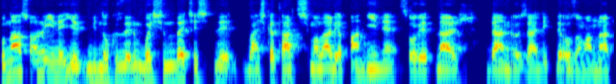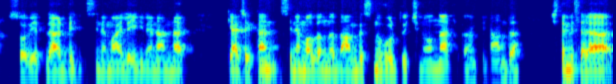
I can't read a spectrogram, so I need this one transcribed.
Bundan sonra yine 1900'lerin başında çeşitli başka tartışmalar yapan yine Sovyetlerden özellikle o zamanlar Sovyetlerde sinemayla ilgilenenler gerçekten sinema alanına damgasını vurduğu için onlar ön planda. İşte mesela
